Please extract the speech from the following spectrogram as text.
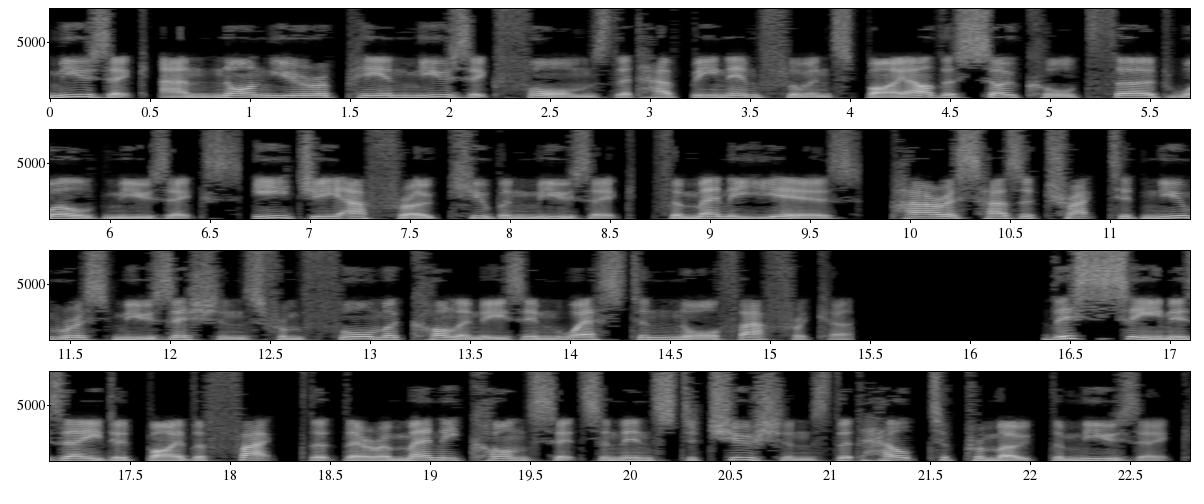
music and non-European music forms that have been influenced by other so-called Third World musics e.g. Afro-Cuban music. For many years, Paris has attracted numerous musicians from former colonies in West and North Africa. This scene is aided by the fact that there are many concerts and institutions that help to promote the music.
